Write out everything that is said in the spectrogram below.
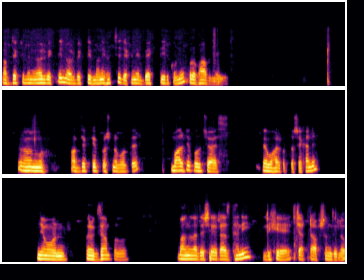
objective মানে নৈর্ব্যক্তি নৈর্ব্যক্তি মানে হচ্ছে যেখানে ব্যক্তির কোনো প্রভাব নেই। অবজেক্টিভ প্রশ্ন বলতে মাল্টিপল চয়েস ব্যবহার করতো সেখানে। যেমন ফর এক্সাম্পল বাংলাদেশের রাজধানী লিখে চারটা অপশন দিল।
